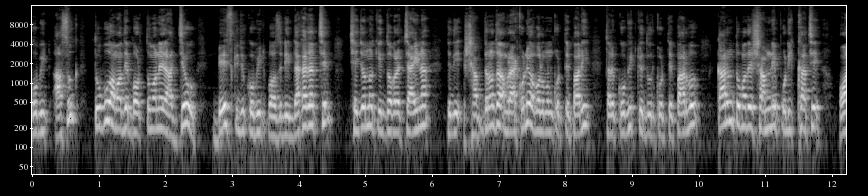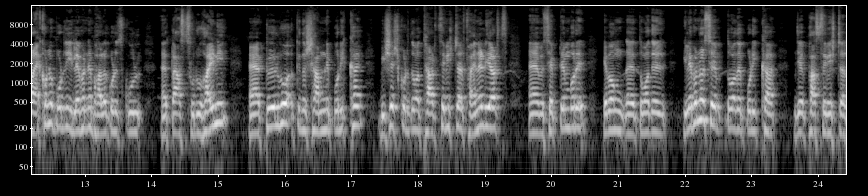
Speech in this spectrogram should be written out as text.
কোভিড আসুক তবু আমাদের বর্তমানে রাজ্যেও বেশ কিছু কোভিড পজিটিভ দেখা যাচ্ছে। সেই জন্য কিন্তু আমরা চাই না যদি সাবধানতা আমরা এখনই অবলম্বন করতে পারি, তাহলে কোভিডকে দূর করতে পারব। কারণ তোমাদের সামনে পরীক্ষা আছে এখনও পর্যন্ত ইলেভেনে ভালো করে স্কুল ক্লাস শুরু হয়নি। টুয়েলভও কিন্তু সামনে পরীক্ষায়, বিশেষ করে তোমার থার্ড সেমিস্টার ফাইনাল ইয়ার্স সেপ্টেম্বরে এবং তোমাদের ইলেভেনও সে তোমাদের পরীক্ষা যে ফার্স্ট সেমিস্টার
